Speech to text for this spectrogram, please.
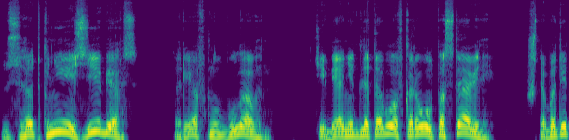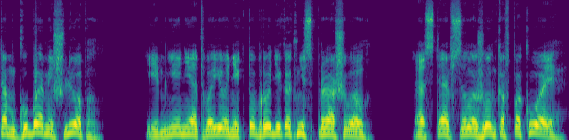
«Заткнись, Зиберс!» — рявкнул Булавин. Тебя не для того в караул поставили, чтобы ты там губами шлепал. И мнение твое никто вроде как не спрашивал. Оставь Соложонка в покое.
